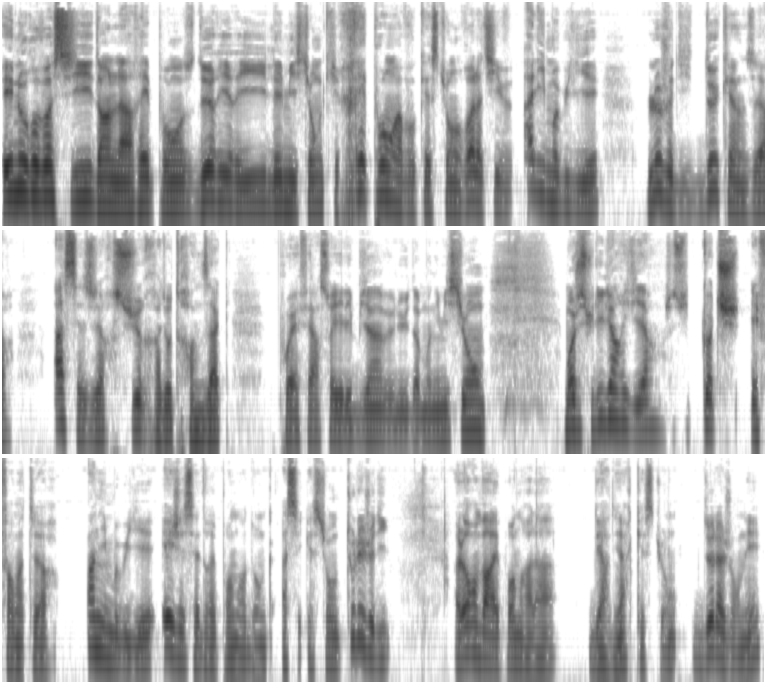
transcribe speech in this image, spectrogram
Et nous revoici dans la réponse de Riri, l'émission qui répond à vos questions relatives à l'immobilier, le jeudi de 15h à 16h sur radiotransac.fr. Soyez les bienvenus dans mon émission. Moi je suis Lilian Rivière, je suis coach et formateur en immobilier et j'essaie de répondre donc à ces questions tous les jeudis. Alors on va répondre à la dernière question de la journée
